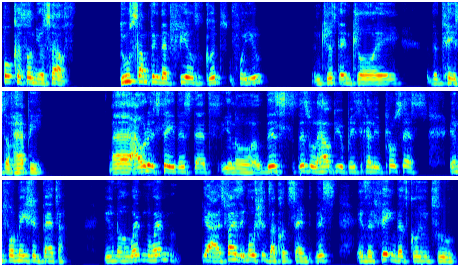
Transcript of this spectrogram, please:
focus on yourself. Do something that feels good for you and just enjoy the taste of happy. Uh, I always say this that you know this this will help you basically process information better. You know when when yeah, as far as emotions are concerned, this is a thing that's going to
